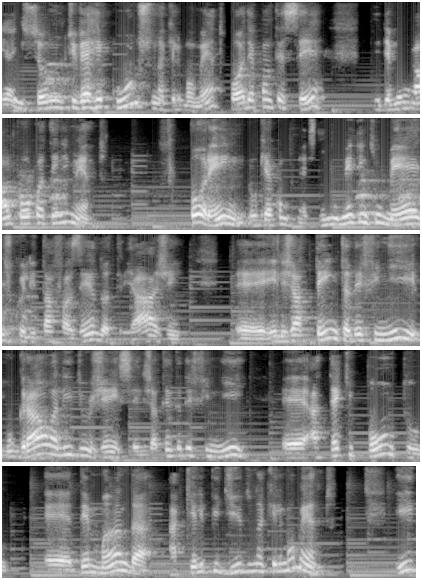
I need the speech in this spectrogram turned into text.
é isso, se eu não tiver recurso naquele momento, pode acontecer de demorar um pouco o atendimento. Porém, o que acontece? No momento em que o médico ele está fazendo a triagem, é, ele já tenta definir o grau ali de urgência, ele já tenta definir é, até que ponto é, demanda aquele pedido naquele momento. E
